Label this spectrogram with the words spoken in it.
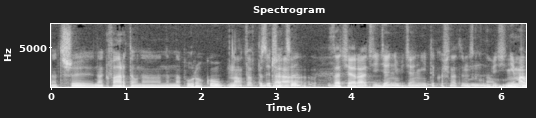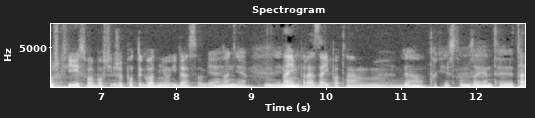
na trzy, na kwartał, na, na, na pół roku. No to wtedy trzeba zacierać i dzień w dzień i tylko się na tym skupić. No. Nie ma już chwili słabości, że po tygodniu idę sobie No nie, nie, na nie. imprezę i potem... Ja tak jestem zajęty. Ta,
